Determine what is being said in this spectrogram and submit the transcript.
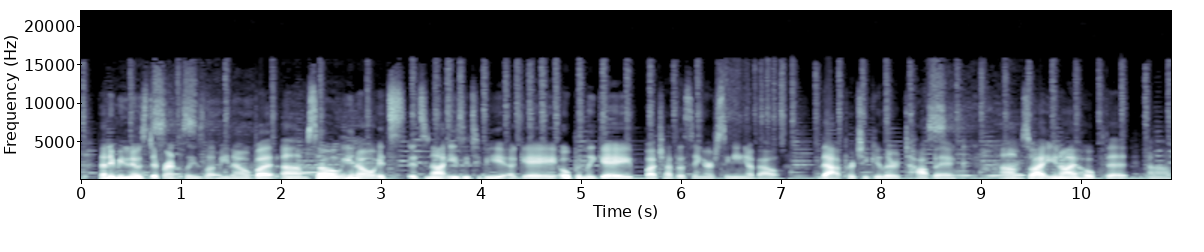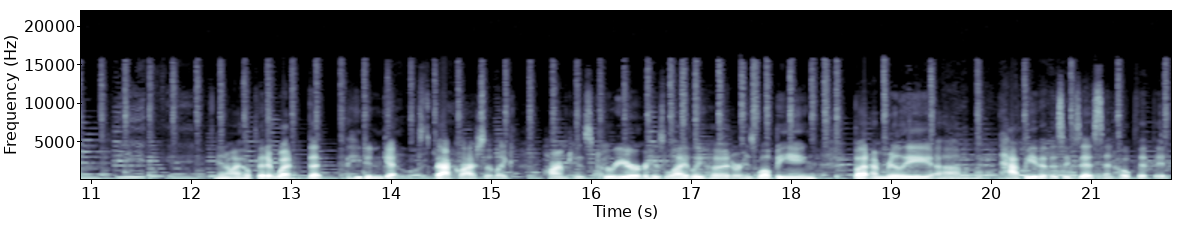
If anybody knows different, please let me know. But um, so you know, it's it's not easy to be a gay, openly gay bachata singer singing about that particular topic. Um, so I, you know, I hope that. Um, you know, I hope that it went that he didn't get backlash that like harmed his career or his livelihood or his well-being. But I'm really um, happy that this exists and hope that it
